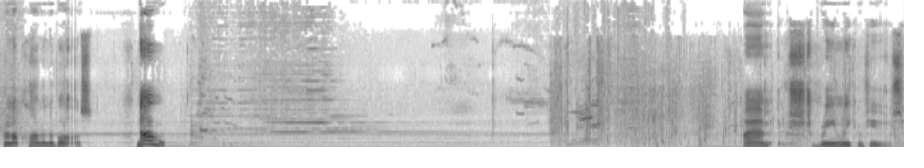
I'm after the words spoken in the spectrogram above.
Can I not climb on the bars? No! I am extremely confused.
